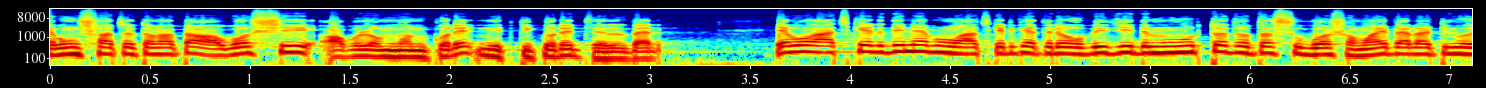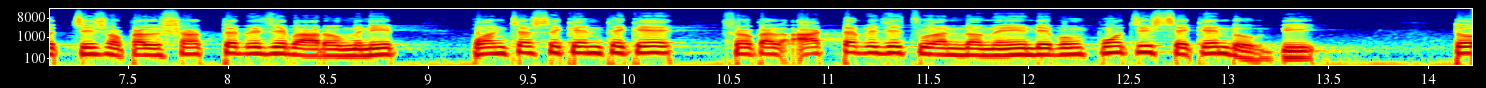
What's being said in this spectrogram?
এবং সচেতনতা অবশ্যই অবলম্বন করে ভিত্তি করে চলবেন। এবং আজকের দিনে এবং আজকের ক্ষেত্রে অভিজিৎ মুহূর্ত তথা শুভ সময় বেলাটি হচ্ছে সকাল সাতটা বেজে বারো মিনিট, পঞ্চাশ সেকেন্ড থেকে সকাল আটটা বেজে চুয়ান্ন মিনিট এবং পঁচিশ সেকেন্ড অবধি। তো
